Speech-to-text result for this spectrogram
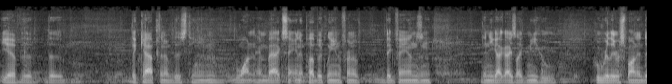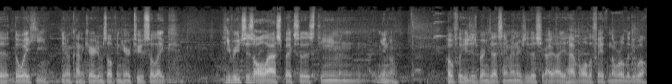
you have the the the captain of this team wanting him back, saying it publicly in front of big fans, and then you got guys like me who who really responded to the way he you know kind of carried himself in here too. So like he reaches all aspects of this team, and you know hopefully he just brings that same energy this year. I, I have all the faith in the world that he will.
